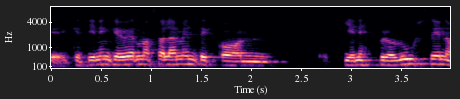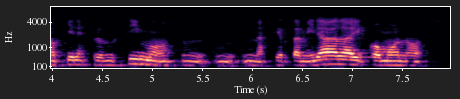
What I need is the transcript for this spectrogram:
que, tienen que ver no solamente con quienes producen o quienes producimos una cierta mirada y cómo nos,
